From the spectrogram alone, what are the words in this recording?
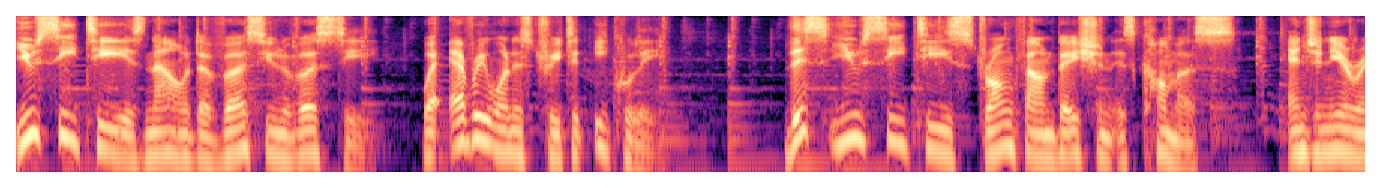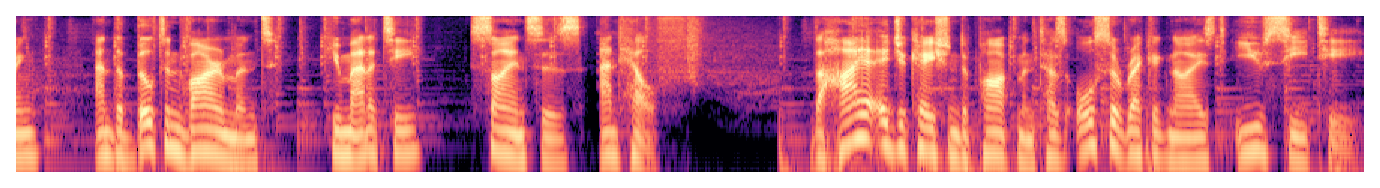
UCT is now a diverse university where everyone is treated equally. This UCT's strong foundation is commerce, engineering, and the built environment, humanity, sciences, and health. The Higher Education Department has also recognized UCT.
